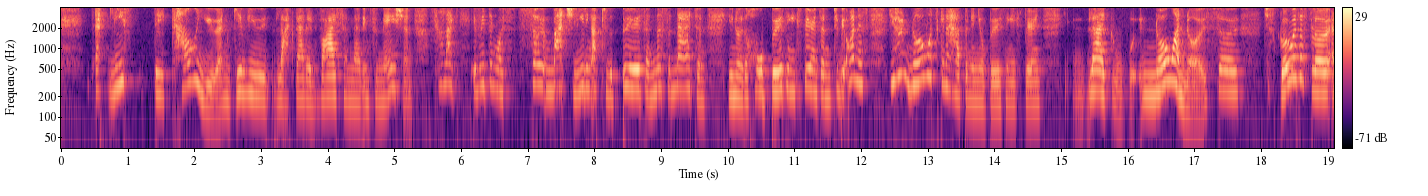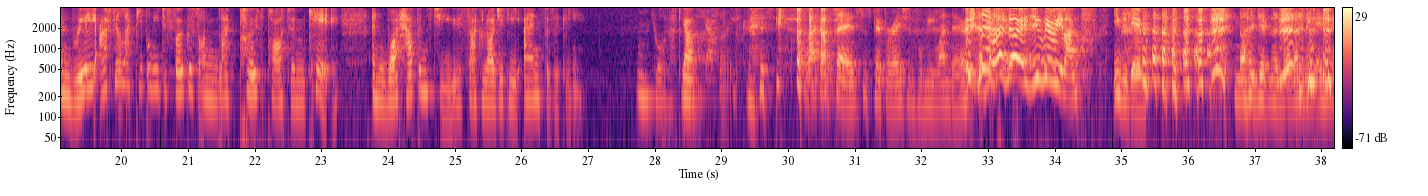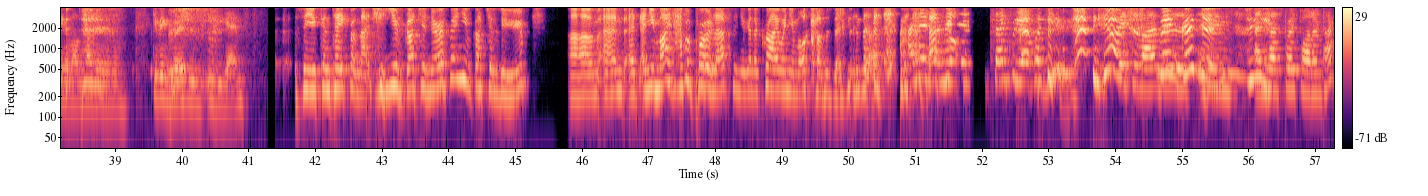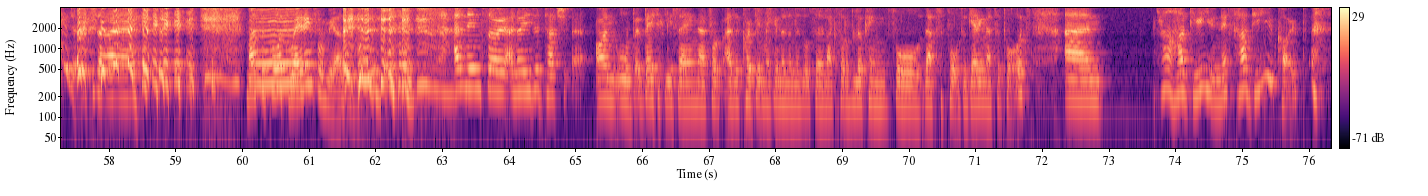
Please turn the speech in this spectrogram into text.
at least they tell you and give you like that advice and that information. I feel like everything was so much leading up to the birth and this and that, and you know, the whole birthing experience. And to be honest, you don't know what's going to happen in your birthing experience. Like, no one knows. So, just go with the flow and really i feel like people need to focus on like postpartum care and what happens to you psychologically and physically mm. Yo, that yeah. yeah. Sorry. Like I said, it's just preparation for me one day. I know. She's going to be like, easy game. no, definitely. I don't think anything about motherhood or giving birth is easy game. So you can take from that, you've got your Nurofen, you've got your lube, um, and, and and you might have a prolapse and you're going to cry when your milk comes in. And, then, and then, that's and your, thankfully I've got you. Who yeah, specializes thank goodness. In, and has postpartum packages. So my support's waiting for me, I and then so I know you did touch on or basically saying that for, as a coping mechanism is also like sort of looking for that support or getting that support. Um, yeah, how do you Nix? How do you cope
